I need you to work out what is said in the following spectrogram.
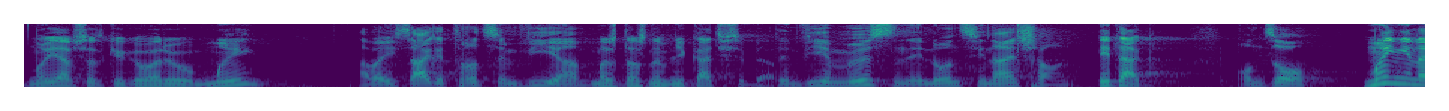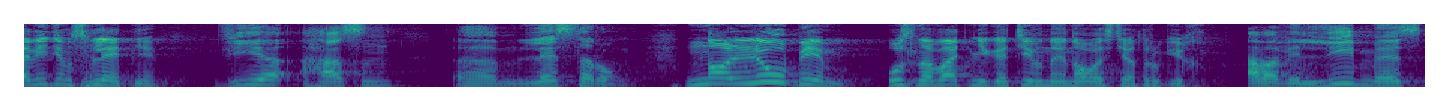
но я все-таки говорю мы, aber ich sage trotzdem wir, мы же должны вникать в себя. denn wir müssen in uns hineinschauen. Итак, Und so, мы ненавидим сплетни, wir hassen ähm, Lästerung, но любим узнавать негативные новости о других. aber wir lieben es,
